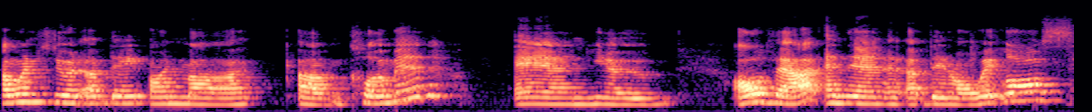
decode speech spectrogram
I wanted to do an update on my um, Clomid and, you know, all of that, and then an update on my weight loss,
